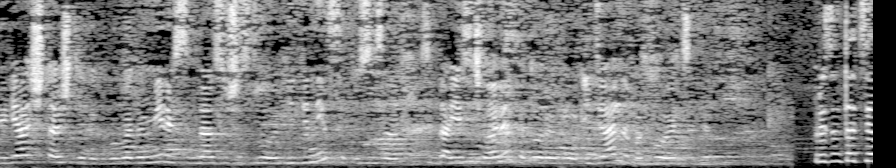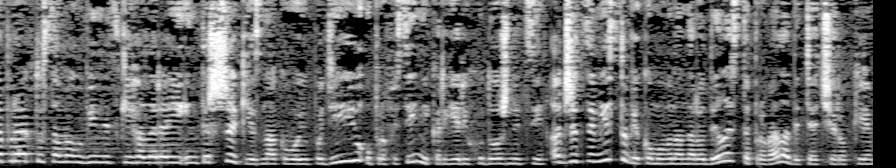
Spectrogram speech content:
И я считаю, что как бы в этом мире всегда существует единица, то есть э, всегда есть человек, который ну, идеально подходит тебе. Презентація проекту саме у Вінницькій галереї Інтершик є знаковою подією у професійній кар'єрі художниці, адже це місто, в якому вона народилась та провела дитячі роки.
